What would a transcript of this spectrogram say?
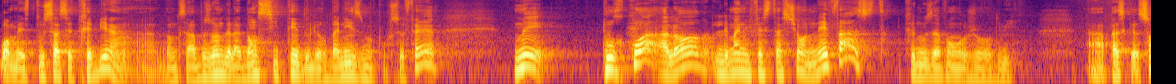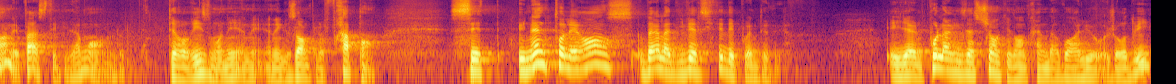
Bon, mais tout ça c'est très bien, hein. donc ça a besoin de la densité de l'urbanisme pour se faire, mais pourquoi alors les manifestations néfastes que nous avons aujourd'hui ah, Parce qu'elles sont néfastes, évidemment. Terrorisme en est un exemple frappant. C'est une intolérance vers la diversité des points de vue. Et il y a une polarisation qui est en train d'avoir lieu aujourd'hui,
